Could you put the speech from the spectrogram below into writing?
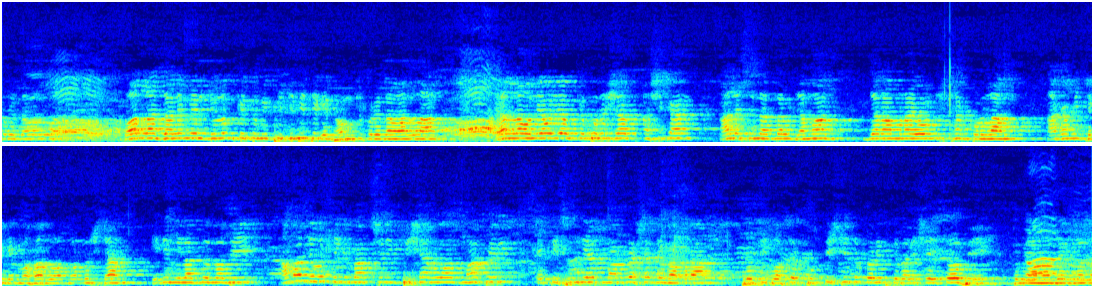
করে দাও আল্লাহ। আল্লাহ জালিমের জুলুমকে তুমি পৃথিবী থেকে ধ্বংস করে দাও আল্লাহ। আল্লাহ উলিয়া উলিয়াকে পরিষদ আশিকান আলে সিন্নাতাল জামাত, যারা আমরা অনুষ্ঠান করলাম আগামী থেকে মহরম অনুষ্ঠান ঈদ মিলাদুল নবী, আমার জগৎ থেকে বাৎসরিক বিশাল মাহফিল, একটি সুন্দর মাদ্রাসা যেন আমরা প্রতি বছর প্রতিষ্ঠিত করিতে পারি সেই তৌফিক। তুমি আমাদের জন্য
